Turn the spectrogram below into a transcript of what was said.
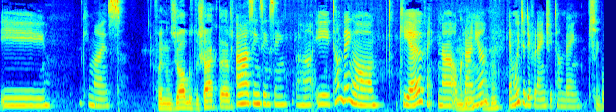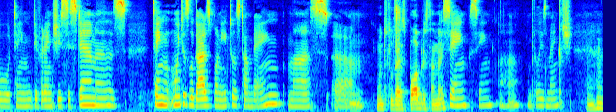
e. que mais? Foi nos jogos do Shakhtar. Ah, sim, sim, sim. Aham. E também o Kiev, na Ucrânia, é muito diferente também. Sim. Tipo, tem diferentes sistemas, tem muitos lugares bonitos também, mas. ahm, Muitos lugares pobres também. sim, sim, aham, infelizmente. Uhum.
